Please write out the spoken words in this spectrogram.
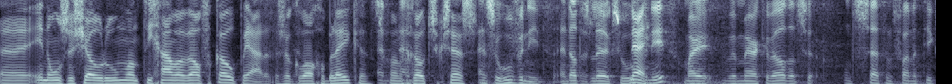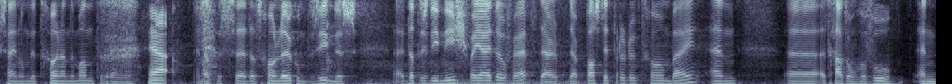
Uh, in onze showroom, want die gaan we wel verkopen. Ja, dat is ook wel gebleken. Het is En- gewoon een en- groot succes. En ze hoeven niet. En dat is leuk. Ze hoeven Nee. niet. Maar we merken wel dat ze ontzettend fanatiek zijn om dit gewoon aan de man te brengen. Ja, En dat is, eh, dat is gewoon leuk om te zien. Dus eh, dat is die niche waar jij het over hebt. Daar, daar past dit product gewoon bij. En eh, het gaat om gevoel. En,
